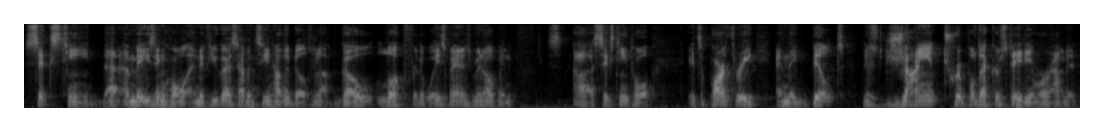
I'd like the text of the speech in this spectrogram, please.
16. That amazing hole. And if you guys haven't seen how they built it up, go look for the Waste Management Open, uh, 16th hole. It's a par three, and they built this giant triple decker stadium around it.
